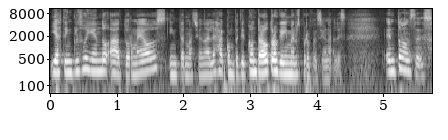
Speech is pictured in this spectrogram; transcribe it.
y hasta incluso yendo a torneos internacionales a competir contra otros gamers profesionales. Entonces,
